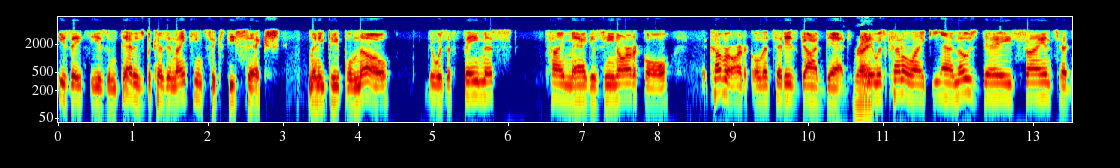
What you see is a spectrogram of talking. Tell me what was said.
is atheism dead is because in 1966, many people know there was a famous Time magazine article, cover article that said, "Is God dead?" Right. And it was kind of like, yeah, in those days, science had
